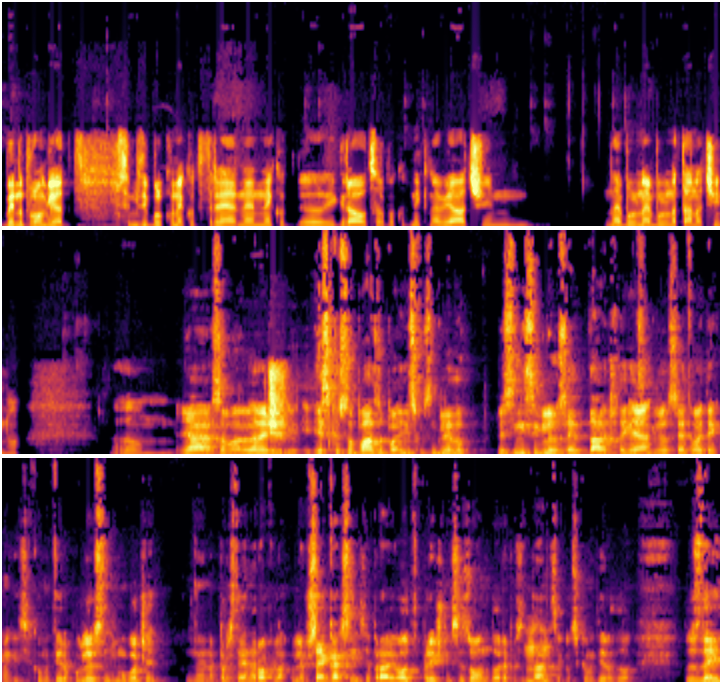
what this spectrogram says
vedno provam gledati, se mi zdi bolj kot neko trener, ne, ne kot uh, igralec ali pa kot nek navijač in najbolj, najbolj na ta način. No. Um, Ja, ja samo, A veš. jaz, ko sem opazil, pa jaz, ko sem gledal, jaz nisem gledal vse, daleč od tega, Ja. sem gledal vse tvoje tekme, ki si komentiral, pogledal sem jih mogoče ne, na prste ene roke, lahko gledam vse, kar si, se pravi, od prejšnjih sezon do reprezentance, mm -hmm. ko si komentiral do, do zdaj.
